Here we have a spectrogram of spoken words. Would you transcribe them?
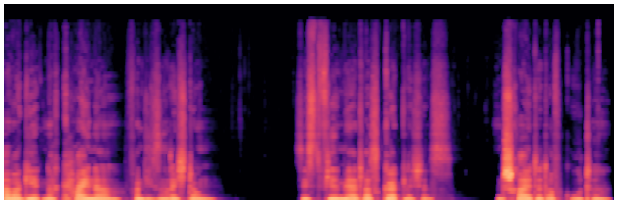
aber geht nach keiner von diesen Richtungen. Sie ist vielmehr etwas Göttliches und schreitet auf guter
